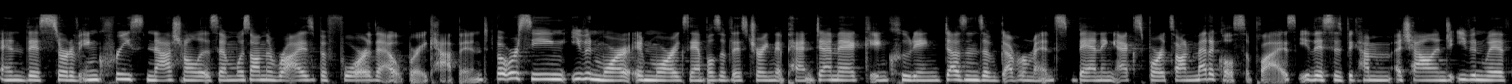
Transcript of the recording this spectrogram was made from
and this sort of increased nationalism was on the rise before the outbreak happened. But we're seeing even more and more examples of this during the pandemic, including dozens of governments banning exports on medical supplies. This has become a challenge even with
